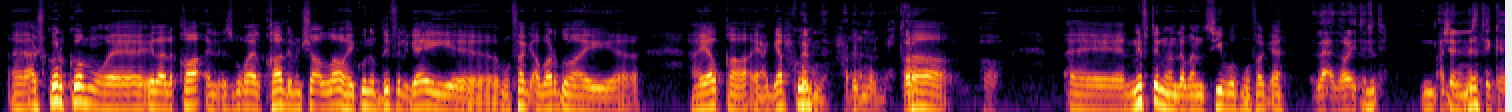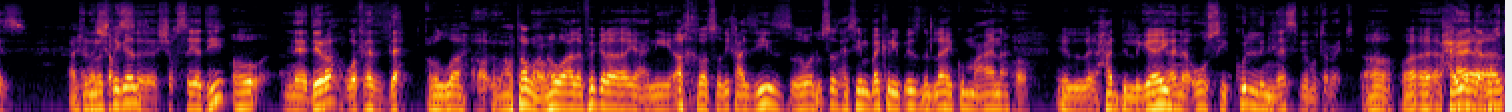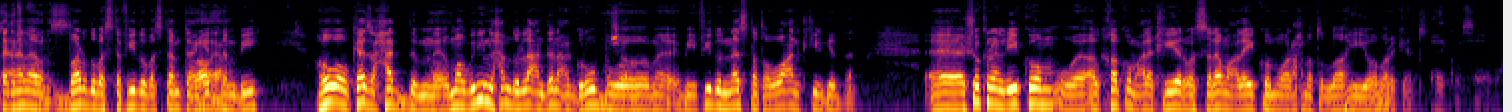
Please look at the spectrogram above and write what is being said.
آه، أشكركم وإلى لقاء الأسبوع القادم إن شاء الله وهيكون الضيف اللي جاي آه، مفاجأة برضه هي... هيلقى إعجابكم. حبيبنا حبيبنا المحترم. آه. آه. آه نفتن ولا بنسيبه مفاجأة. لا أنا رأيي تفتن عشان الناس تجهز عشان أنا الناس الشخص تجهز الشخصية دي هو نادرة وفذة والله آه، ما طبعا آه. هو على فكرة يعني أخ وصديق عزيز هو الأستاذ حسين بكري بإذن الله هيكون معانا الحد اللي جاي يعني أنا أوصي كل الناس بمتابعته آه حاجة مختلفة أنا خالص. برضه بستفيد وبستمتع رائع. جدا بيه هو وكذا حد من آه. موجودين الحمد لله عندنا على الجروب. وبيفيدوا الناس تطوعا كتير جدا آه شكرا ليكم وألقاكم على خير والسلام عليكم ورحمة الله وبركاته. عليكم السلام.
